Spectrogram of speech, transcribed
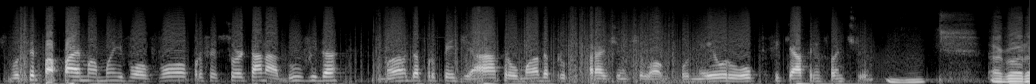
Se você, papai, mamãe vovó, professor está na dúvida, manda para o pediatra ou manda para a gente logo, para o neuro ou psiquiatra infantil. Uhum. Agora,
